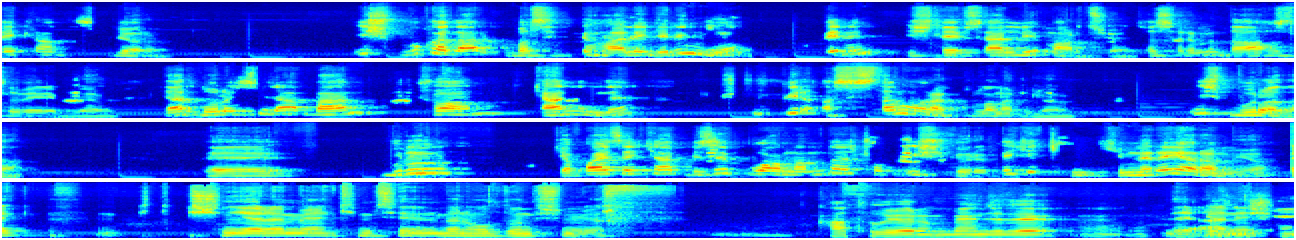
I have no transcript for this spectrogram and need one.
ekran siliyorum. İş bu kadar basit bir hale gelince benim işlevselliğim artıyor. Tasarımı daha hızlı verebiliyorum. Yani dolayısıyla ben şu an kendimde küçük bir asistan olarak kullanabiliyorum. İş burada. Ee, bunu yapay zeka bize bu anlamda çok iş görüyor. Peki kim- kimlere yaramıyor? İşine yaramayan kimsenin ben olduğunu düşünmüyorum. Katılıyorum. Bence de e, Yani- işine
